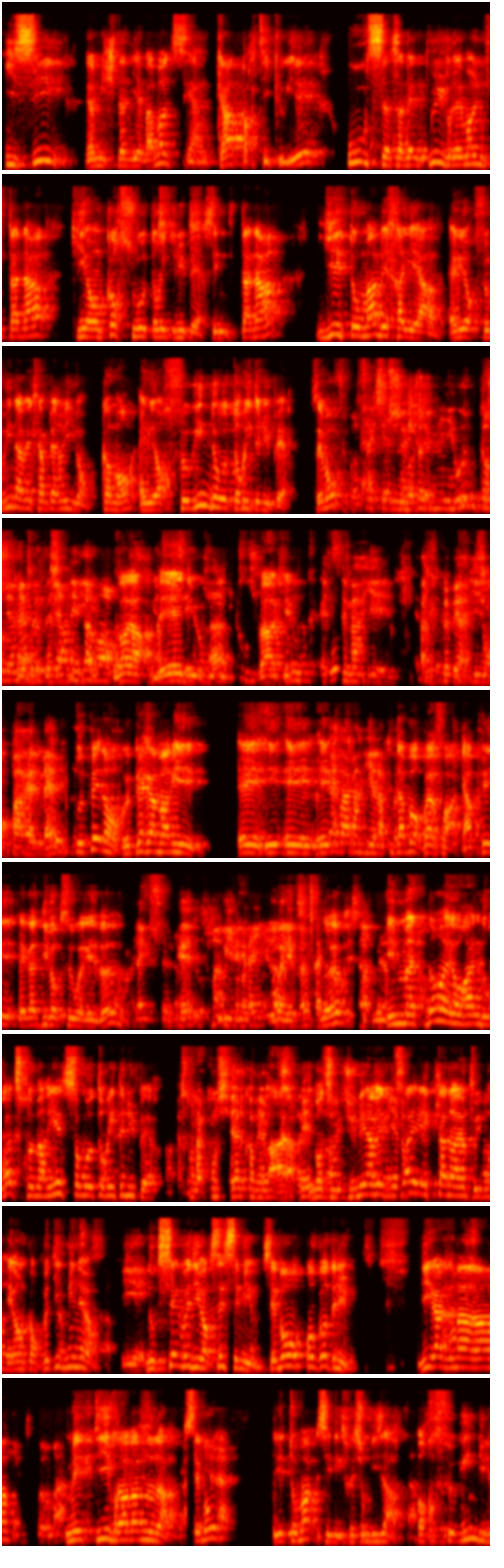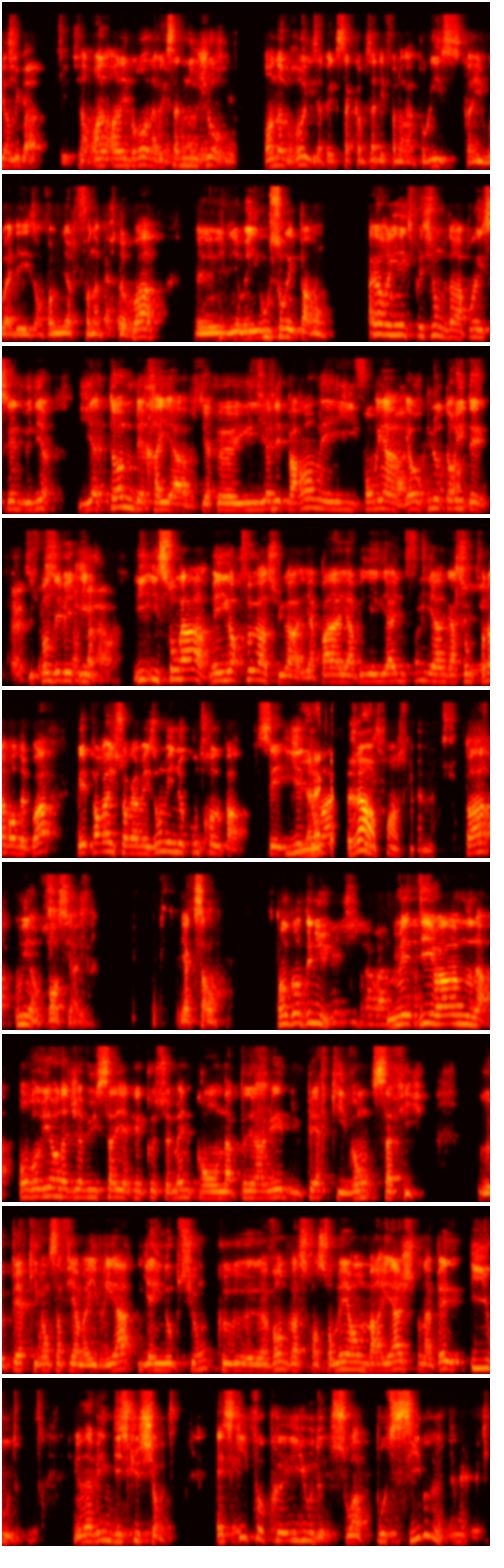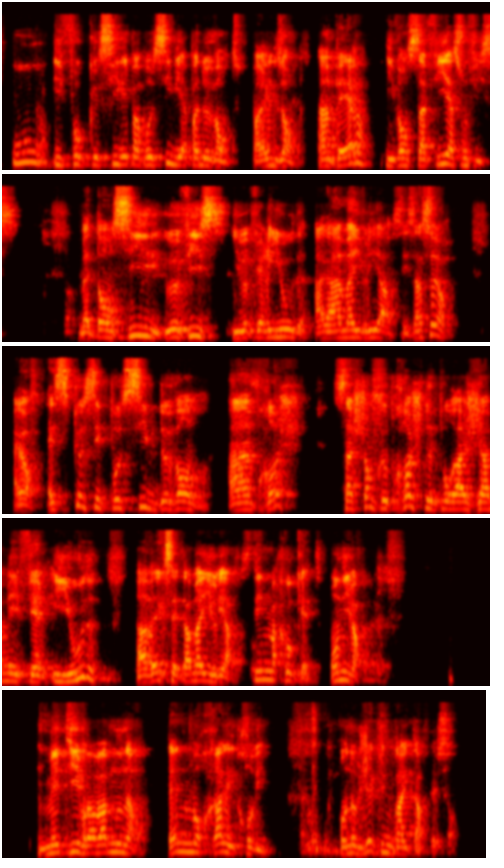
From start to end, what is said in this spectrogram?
Ici, la Mishnah Diabamot, c'est un cas particulier où ça ne s'appelle plus vraiment une Ktana qui est encore sous l'autorité du père. C'est une Ktana Yetoma Bechayeav. Elle est orpheline avec un père vivant. Comment? Elle est orpheline de l'autorité du père. C'est bon? C'est pour ça a une méthode Mioun, quand bien même le père n'est pas mort. Voilà, mais Dieu. Elle s'est mariée avec le père vivant par elle-même. Le père, non, le père a marié. Et, et, et, d'abord, fois. Et après, elle a divorcé où elle est veuve. Et maintenant, elle aura le droit de se remarier sans l'autorité du père. Parce qu'on la considère comme Ah, émancipée. bon, c'est- mais avec ça, elle est un peu, elle est encore petite mineure. Donc, si elle veut divorcer, c'est mieux. C'est bon, on continue. C'est bon? Et Thomas, c'est une expression bizarre. Orpheline du en, en hébreu, on appelle ça de nos jours. En hébreu, ils appellent ça comme ça des fois dans la police, quand ils voient des enfants mineurs qui font n'importe quoi, euh, Mais où sont les parents? Alors, il y a une expression dans la police qui veut dire Yatom Bechayav. C'est-à-dire qu'il y a des parents, mais ils font rien, il n'y a aucune autorité. Ils font des bêtises. Ils, ils sont là, mais il est orphelin celui-là. Il y a, pas, il y a, il y a une fille, il y a un garçon qui font n'importe quoi. Les parents, ils sont à la maison, mais ils ne contrôlent pas. C'est Il y en a quelques-uns en France même. Pas... Oui, en France, il n'y a rien. Il n'y a que ça. On continue. Mehdi. On revient, on a déjà vu ça il y a quelques semaines quand on a parlé du père qui vend sa fille. Le père qui vend sa fille à Maïvria, il y a une option que la vente va se transformer en mariage, ce qu'on appelle Ioud. Il y en avait une discussion. Est-ce qu'il faut que Ioud soit possible ou il faut que s'il n'est pas possible, il n'y a pas de vente? Par exemple, un père, il vend sa fille à son fils. Maintenant, si le fils, il veut faire Ioud à la Amaïvria, c'est sa sœur. Alors, est-ce que c'est possible de vendre à un proche, sachant que le proche ne pourra jamais faire Ioud avec cette Amaïvria C'était une marcoquette. On y va. Métiv Ravamnuna, En Mocha. On objecte une braïta.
